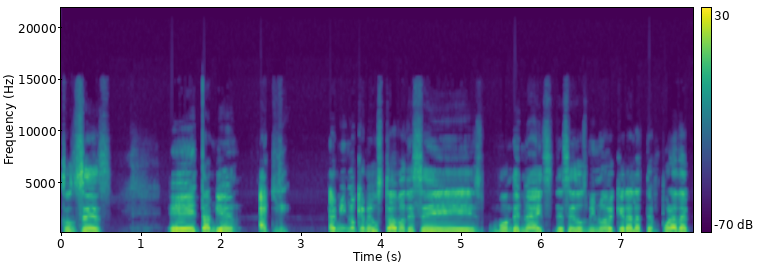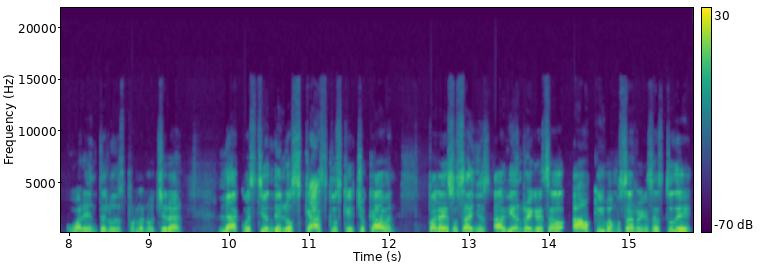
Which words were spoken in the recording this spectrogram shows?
Entonces, eh, también aquí, a mí lo que me gustaba de ese Monday Nights, de ese 2009, que era la temporada 40, lunes por la noche, era la cuestión de los cascos que chocaban. Para esos años habían regresado, ah, ok, vamos a regresar esto de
